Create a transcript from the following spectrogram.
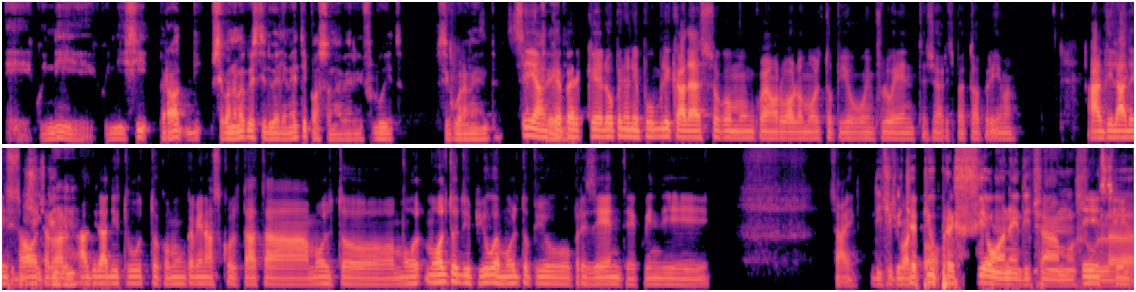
e quindi, quindi sì, però di- secondo me questi due elementi possono aver influito, sicuramente. Sì, anche credo. perché l'opinione pubblica adesso comunque ha un ruolo molto più influente, cioè, rispetto a prima. Al di là dei social, al, al di là di tutto, comunque viene ascoltata molto, mo- molto di più e molto più presente, quindi sai, Dici ci che c'è più poco. pressione, diciamo, Sì, sul sì.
